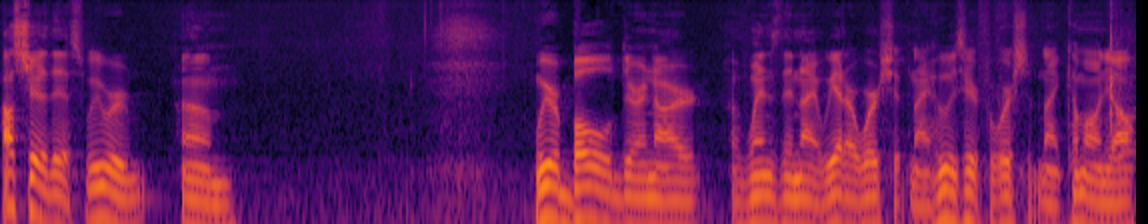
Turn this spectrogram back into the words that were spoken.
I'll share this. We were um, we were bold during our Wednesday night. We had our worship night. Who was here for worship night? Come on, y'all.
